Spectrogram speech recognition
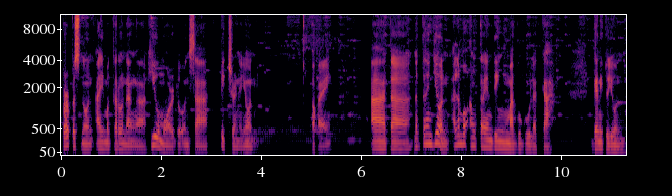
purpose nun ay magkaroon ng uh, humor doon sa picture na yon. Okay? At uh, nag-trend yun. Alam mo, ang trending magugulat ka. Ganito yun.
